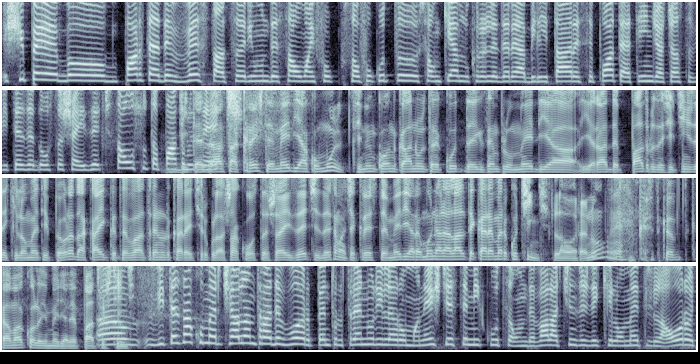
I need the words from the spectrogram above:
și pe bă, partea de vest a țării unde s-au mai făcut, s-au făcut, s-au încheiat lucrările de reabilitare, se poate atinge această viteză de 160 sau 140. Viteza asta crește media cu mult, ținând cont că anul trecut, de exemplu, media era de 45 de km pe oră. Dacă ai câteva trenuri care circulă așa cu 160, îți dai seama ce crește media, rămâne alea alte care merg cu 5 la oră, nu? Cred că cam acolo e media de 45. Uh, viteza comercială, într-adăvăr, pentru trenurile românești este micuță, undeva la 50 de km la oră, 50-60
